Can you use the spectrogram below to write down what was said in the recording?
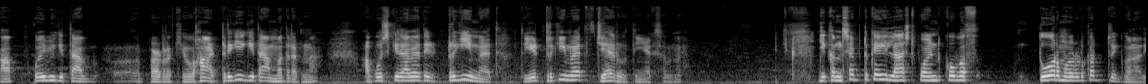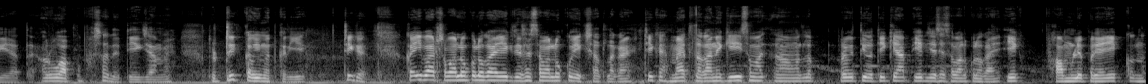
आप कोई भी किताब पढ़ रखे हो। हाँ ट्रिकी किताब मत रखना। आप कुछ किताबें आती है ट्रिकी मैथ तो ये ट्रिकी मैथ जहर होती हैं अक्सर में। ये कंसेप्ट के ही लास्ट पॉइंट को बस तोड़ मरोड़ कर ट्रिक बना दिया जाता है और वो आपको फंसा देती है एग्ज़ाम में। तो ट्रिक कभी मत करिए, ठीक है? कई बार सवालों को लगाएँ, एक जैसे सवालों को एक साथ लगाएँ, ठीक है? मैथ लगाने की समझ मतलब प्रवृत्ति होती है कि आप एक जैसे सवाल को लगाएँ, एक फॉर्मूले पर या एक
